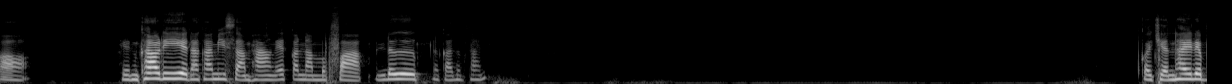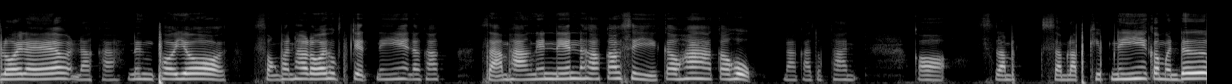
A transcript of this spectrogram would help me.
ก็เห็นข้าวดีนะคะมีสามหางแอดก็นำมาฝากเหมือนเดิมนะคะทุกท่าน ก็เขียนให้เรียบร้อยแล้วนะคะหนึ่งพยสองพันห้าร้อยหกสิบเจ็ดนี้นะคะสามหางเน้นๆนะคะเก้าสี่เก้าห้าเก้าหกนะคะทุกท่าน ก็สำหรับสำหรับคลิปนี้ก็เหมือนเดิม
